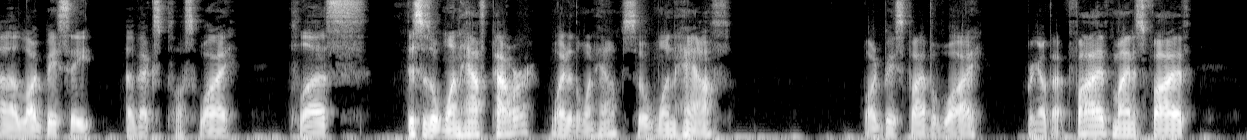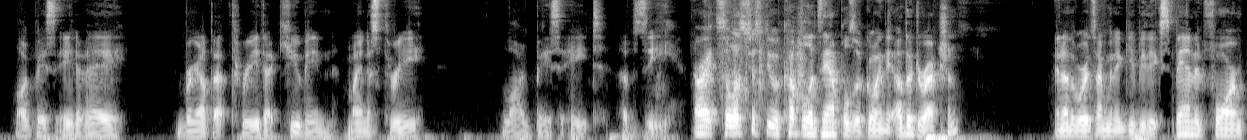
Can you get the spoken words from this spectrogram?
uh, log base 8 of x plus y plus this is a 1 half power, y to the 1 half, so 1 half log base 5 of y. Bring out that 5 minus 5 log base 8 of a. Bring out that 3, that cubing, minus 3 log base 8 of z. All right, so let's just do a couple examples of going the other direction. In other words, I'm going to give you the expanded form,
